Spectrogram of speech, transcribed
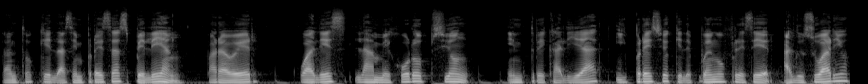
tanto que las empresas pelean para ver cuál es la mejor opción entre calidad y precio que le pueden ofrecer al usuario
